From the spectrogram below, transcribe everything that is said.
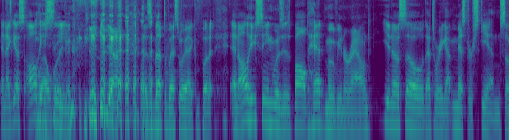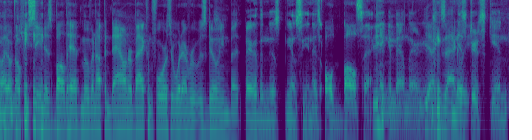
And I guess all Well he's seen, yeah, that's about the best way I can put it. And all he's seen was his bald head moving around, you know. So that's where he got Mister Skin. So I don't know if he's seen his bald head moving up and down or back and forth or whatever it was doing, but Better than just, you know, seeing his old ball sack hanging down there. Yeah, exactly. Mr. Skin.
